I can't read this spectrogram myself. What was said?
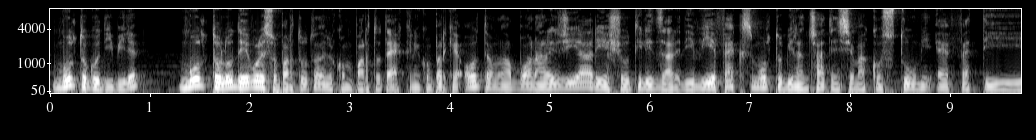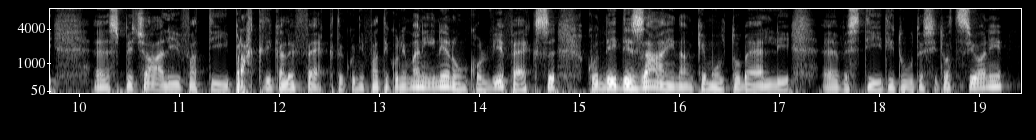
molto godibile, molto lodevole soprattutto nel comparto tecnico perché oltre a una buona regia riesce a utilizzare dei VFX molto bilanciati insieme a costumi e effetti eh, speciali fatti practical effect quindi fatti con le manine non col VFX con dei design anche molto belli eh, vestiti tute situazioni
